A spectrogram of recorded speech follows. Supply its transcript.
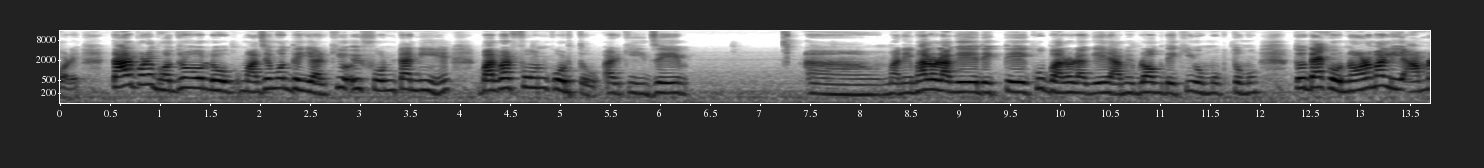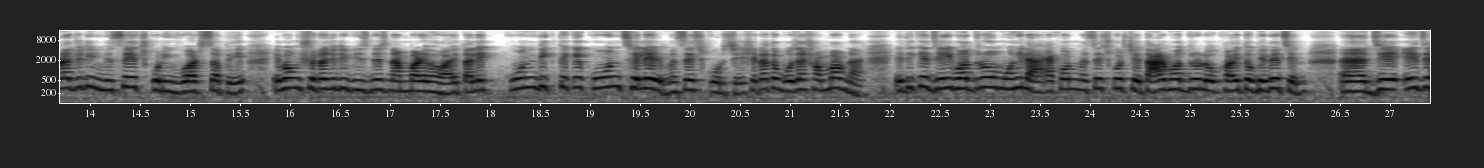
করে। তারপরে ভদ্রলোক মাঝে মধ্যেই আর কি ওই ফোনটা নিয়ে বারবার ফোন করতো আর কি যে মানে ভালো লাগে দেখতে, খুব ভালো লাগে। আমি ব্লগ দেখি অমুক তমুক। তো দেখো নর্মালি আমরা যদি মেসেজ করি হোয়াটসঅ্যাপে এবং সেটা যদি বিজনেস নাম্বারে হয়, তাহলে কোন দিক থেকে কোন ছেলের মেসেজ করছে সেটা তো বোঝা সম্ভব না। এদিকে যেই ভদ্র মহিলা এখন মেসেজ করছে, তার ভদ্রলোক হয়তো ভেবেছেন যে এই যে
